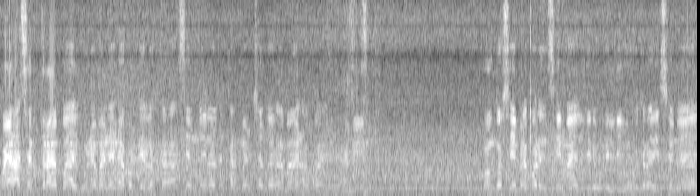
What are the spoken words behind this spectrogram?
Puedes hacer trampa de alguna manera porque lo estás haciendo y no te estás manchando la mano. Pues a mí pongo siempre por encima el dibujo, el tradicional,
